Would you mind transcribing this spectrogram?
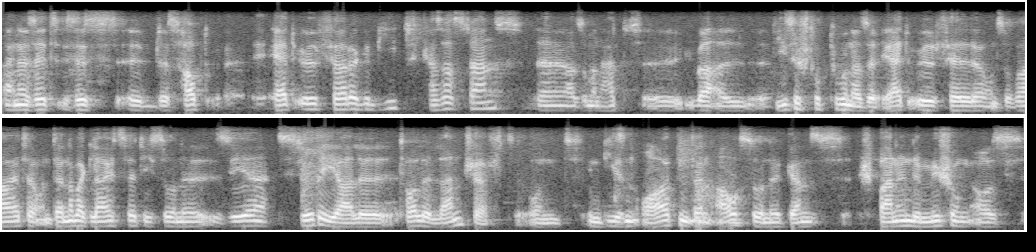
einerseits ist es äh, das Haupterdölfördergebiet Kasachstans. Äh, also man hat äh, überall diese Strukturen, also Erdölfelder und so weiter. Und dann aber gleichzeitig so eine sehr surreale, tolle Landschaft. Und in diesen Orten dann auch so eine ganz spannende Mischung aus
